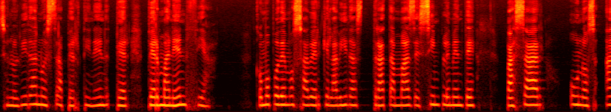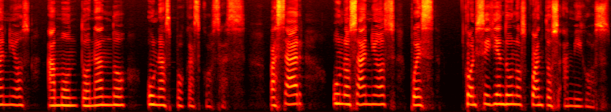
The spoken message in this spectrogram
Se nos olvida nuestra permanencia. ¿Cómo podemos saber que la vida trata más de simplemente pasar unos años amontonando unas pocas cosas? Pasar unos años pues consiguiendo unos cuantos amigos.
